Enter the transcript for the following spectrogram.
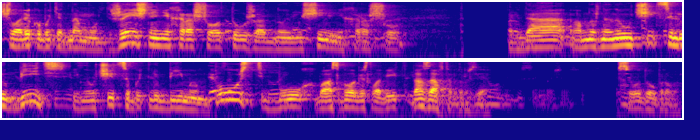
человеку быть одному. Женщине нехорошо, тоже одной, мужчине нехорошо. Тогда вам нужно научиться любить и научиться быть любимым. Пусть Бог вас благословит. До завтра, друзья. Всего доброго.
